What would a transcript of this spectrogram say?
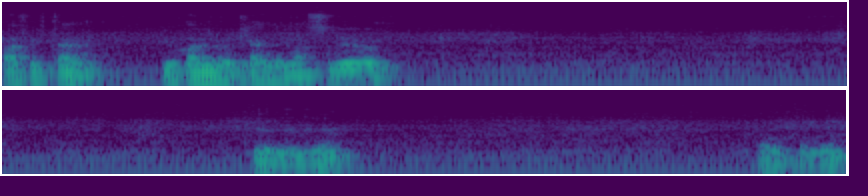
hafiften yukarı doğru kendimi asılıyorum. Gelelim. Kalkalım.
